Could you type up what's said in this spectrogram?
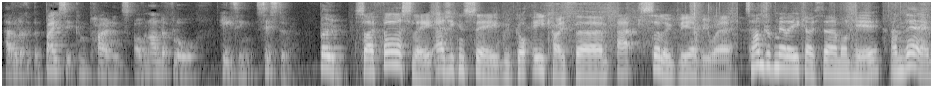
have a look at the basic components of an underfloor heating system. Boom. So firstly, as you can see, we've got Ecotherm absolutely everywhere. It's 100ml Ecotherm on here. And then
